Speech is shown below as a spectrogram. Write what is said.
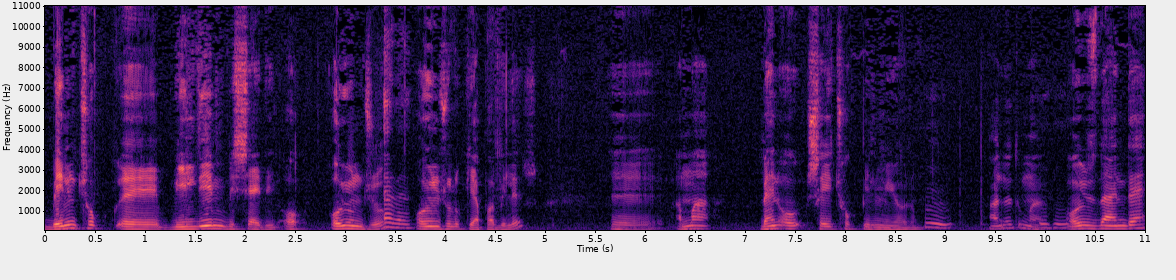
benim çok e, bildiğim bir şey değil. O oyuncu Evet. oyunculuk yapabilir. E, ama ben o şeyi çok bilmiyorum. Anladın mı? O yüzden de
